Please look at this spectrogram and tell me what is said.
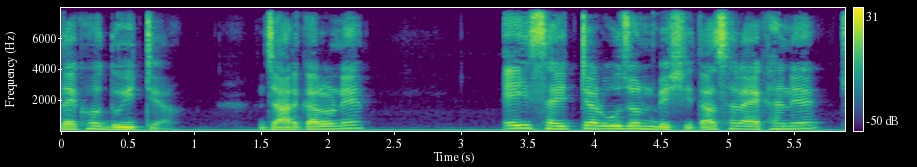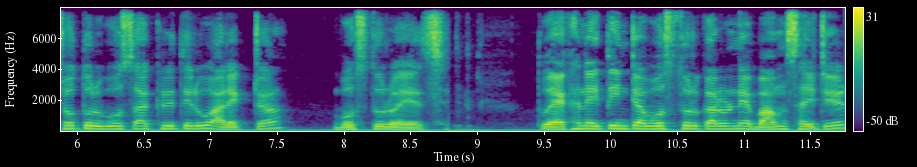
দেখো দুইটা, যার কারণে এই সাইডটার ওজন বেশি। তাছাড়া এখানে চতুর্ভুজ আকৃতিরও আরেকটা বস্তু রয়েছে। তো এখানে এই তিনটা বস্তুর কারণে বাম সাইডের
